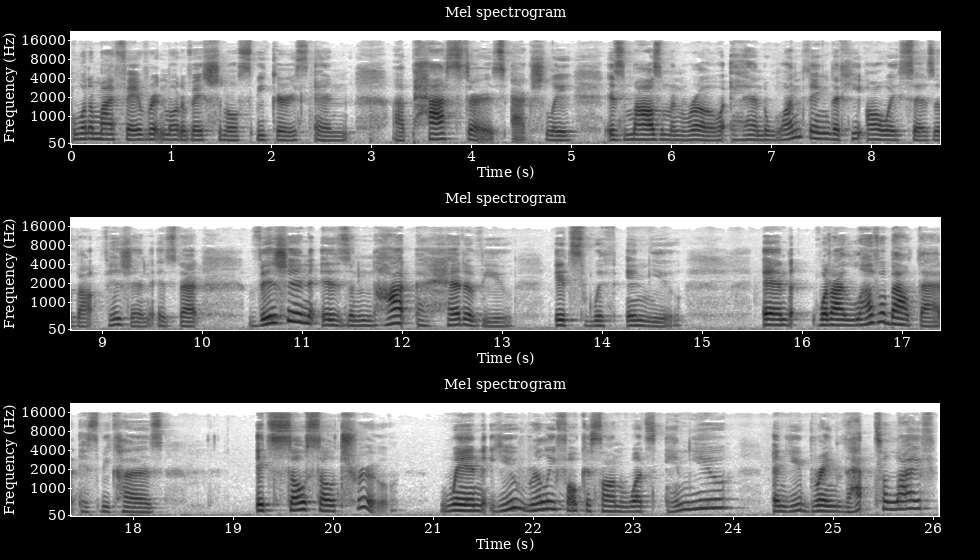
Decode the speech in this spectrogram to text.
one of my favorite motivational speakers and uh, pastors actually is Myles Munroe. And one thing that he always says about vision is that vision is not ahead of you, it's within you. And what I love about that is because it's so, so true. When you really focus on what's in you, and you bring that to life,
